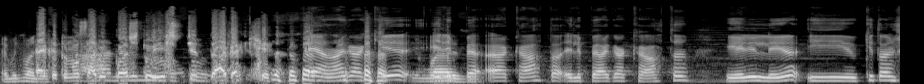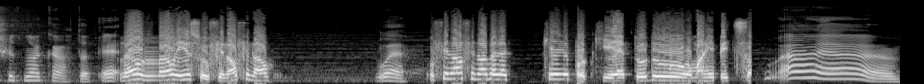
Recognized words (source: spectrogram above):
É muito É maneiro. que tu não sabe o plot twist pô. da HQ. É, na HQ ele a carta, ele pega a carta e ele lê e o que tá escrito na carta é, Não, não isso, o final final. ué, O final final da HQ, pô, que é tudo uma repetição. ah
